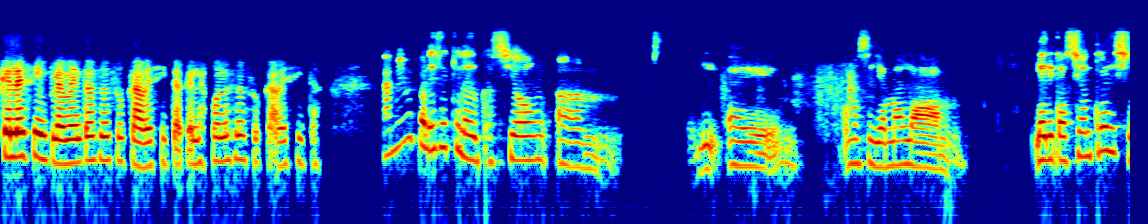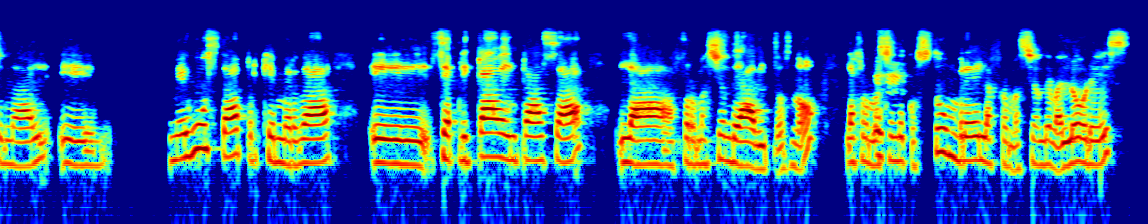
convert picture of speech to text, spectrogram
qué les implementas en su cabecita, qué les pones en su cabecita. A mí me parece que la educación, eh, ¿cómo se llama? La, la educación tradicional eh, me gusta porque en verdad eh, se aplicaba en casa la formación de hábitos, ¿no? La formación de costumbre, la formación de valores,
